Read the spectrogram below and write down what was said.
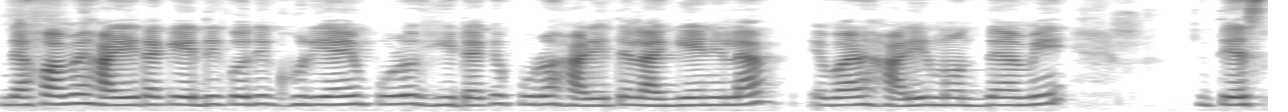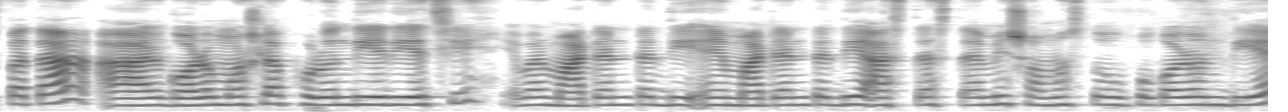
দেখো আমি হাঁড়িটাকে এদিক ওদিক ঘুরিয়ে আমি পুরো ঘিটাকে পুরো হাঁড়িতে লাগিয়ে নিলাম। এবার হাঁড়ির মধ্যে আমি তেজপাতা আর গরম মশলা ফোড়ন দিয়ে দিয়েছি। এবার মাটনটা দিয়ে মাটনটা দিয়ে আস্তে আস্তে আমি সমস্ত উপকরণ দিয়ে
